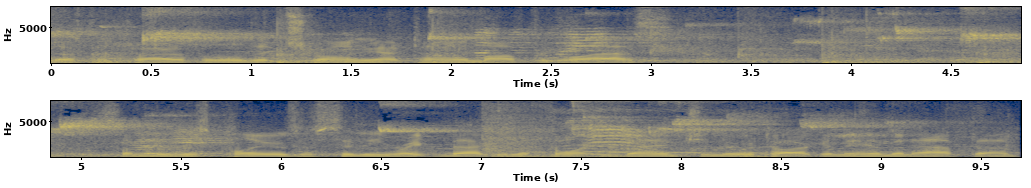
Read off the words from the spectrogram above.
Justin Tardif a little bit strong that time off the glass. Some of his players are sitting right back in the Thornton bench, and they were talking to him at halftime.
